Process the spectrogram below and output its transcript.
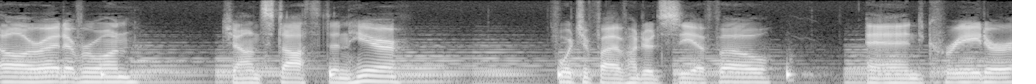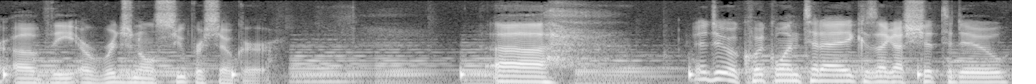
All right, everyone. John Stockton here, Fortune 500 CFO and creator of the original Super Soaker. Uh, I'm gonna do a quick one today because I got shit to do.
